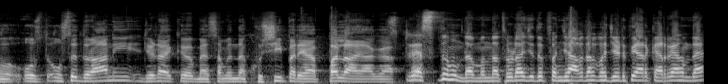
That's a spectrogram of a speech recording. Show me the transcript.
ਉਸ ਉਸ ਦੇ ਦੌਰਾਨ ਹੀ ਜਿਹੜਾ ਇੱਕ ਮੈਂ ਸਮਝਦਾ ਖੁਸ਼ੀ ਭਰਿਆ ਪਲ ਆਇਆਗਾ। ਸਟ੍ਰੈਸ ਤਾਂ ਹੁੰਦਾ ਬੰਦਾ ਥੋੜਾ ਜਦੋਂ ਪੰਜਾਬ ਦਾ ਬਜਟ ਤਿਆਰ ਕਰ ਰਿਹਾ ਹੁੰਦਾ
